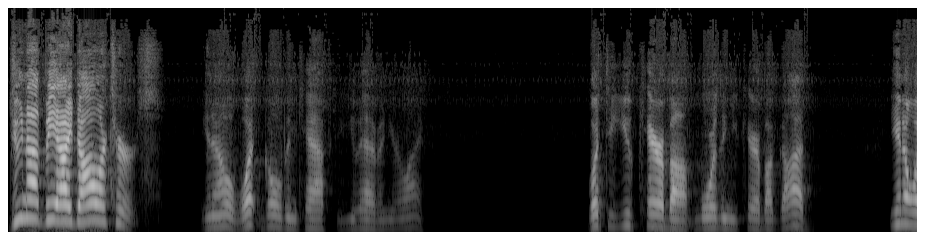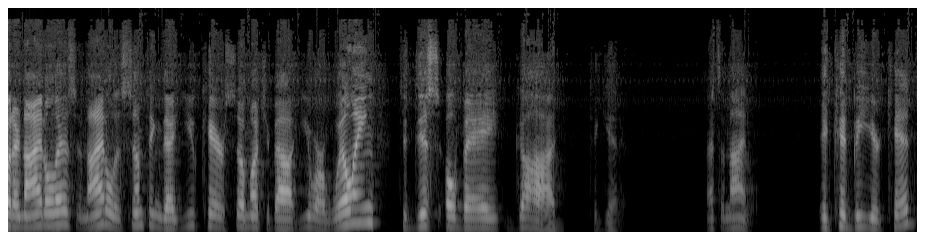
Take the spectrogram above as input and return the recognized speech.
Do not be idolaters. You know, what golden calf do you have in your life? What do you care about more than you care about God? You know what an idol is? An idol is something that you care so much about you are willing to disobey God to get it. That's an idol. It could be your kids,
